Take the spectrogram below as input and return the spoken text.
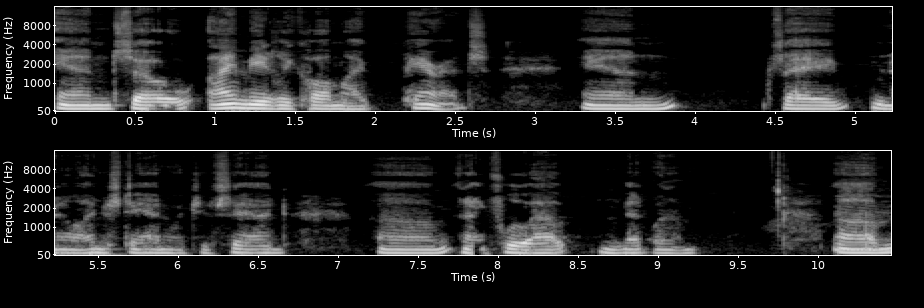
And so I immediately call my parents and say, you know, I understand what you've said. Um, and I flew out and met with them. Um, mm-hmm.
